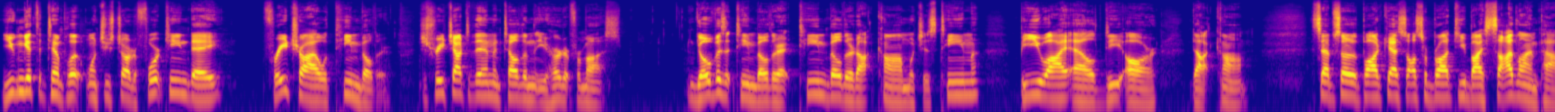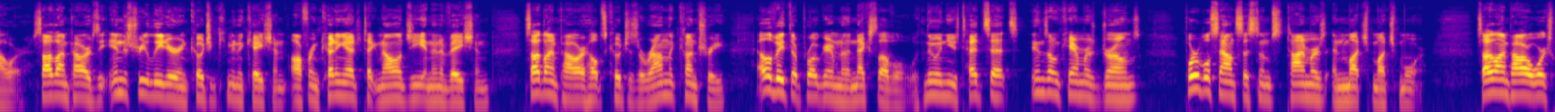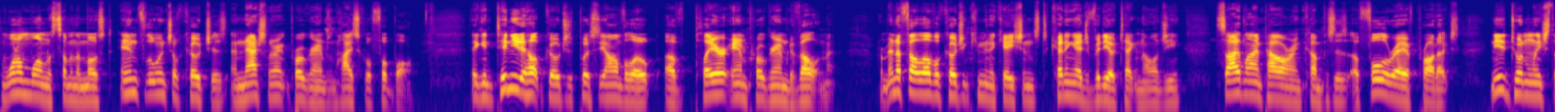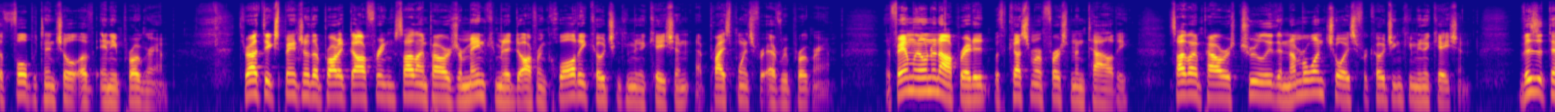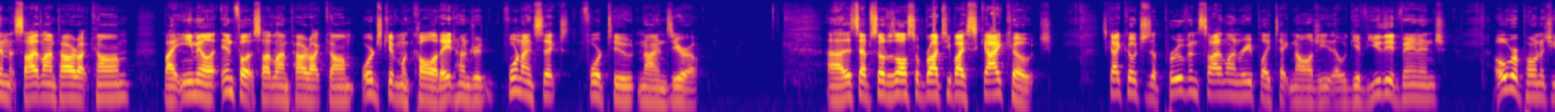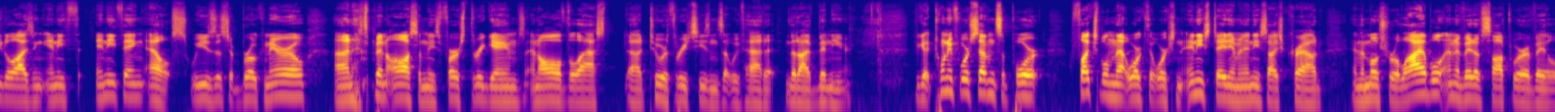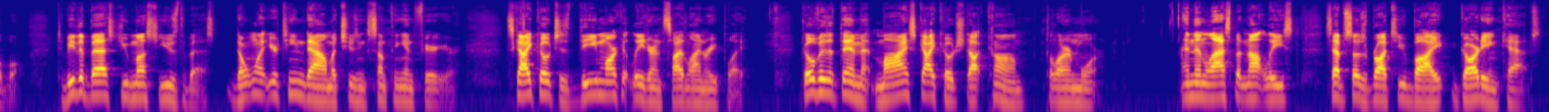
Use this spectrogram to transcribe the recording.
You can get the template once you start a 14 day free trial with TeamBuildr. Just reach out to them and tell them that you heard it from us. Go visit TeamBuildr at teambuildr.com, which is team, B U I L D R.com. This episode of the podcast is also brought to you by Sideline Power. Sideline Power is the industry leader in coaching communication, offering cutting edge technology and innovation. Sideline Power helps coaches around the country elevate their program to the next level with new and used headsets, in zone cameras, drones, portable sound systems, timers, and much, much more. Sideline Power works one on one with some of the most influential coaches and nationally ranked programs in high school football. They continue to help coaches push the envelope of player and program development. From NFL level coaching communications to cutting edge video technology, Sideline Power encompasses a full array of products needed to unleash the full potential of any program. Throughout the expansion of their product offering, Sideline Power has remained committed to offering quality coaching communication at price points for every program. They're family owned and operated with customer first mentality. Sideline Power is truly the number one choice for coaching communication. Visit them at sidelinepower.com, by email at info at sidelinepower.com, or just give them a call at 800 496 4290. Uh, this episode is also brought to you by SkyCoach. SkyCoach is a proven sideline replay technology that will give you the advantage over opponents utilizing any, anything else. We use this at Broken Arrow, uh, and it's been awesome these first three games and all of the last uh, two or three seasons that we've had it that I've been here. We've got 24/7 support, a flexible network that works in any stadium and any size crowd, and the most reliable, innovative software available. To be the best, you must use the best. Don't let your team down by choosing something inferior. SkyCoach is the market leader in sideline replay. Go visit them at myskycoach.com to learn more. And then, last but not least, this episode is brought to you by Guardian Caps.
